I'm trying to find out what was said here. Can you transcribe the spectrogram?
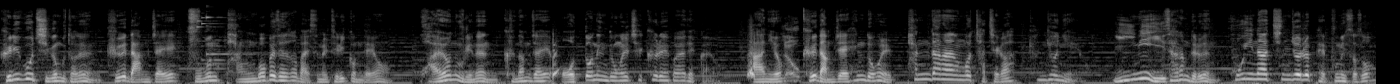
그리고 지금부터는 그 남자의 구분 방법에 대해서 말씀을 드릴 건데요. 과연 우리는 그 남자의 어떤 행동을 체크를 해봐야 될까요? 아니요. 그 남자의 행동을 판단하는 것 자체가 편견이에요. 이미 이 사람들은 호의나 친절을 베품에 있어서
